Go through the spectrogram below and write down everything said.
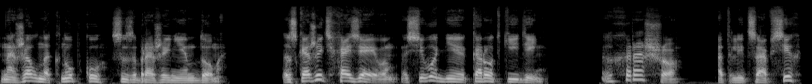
нажал на кнопку с изображением дома. «Скажите хозяевам, сегодня короткий день». «Хорошо», — от лица всех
